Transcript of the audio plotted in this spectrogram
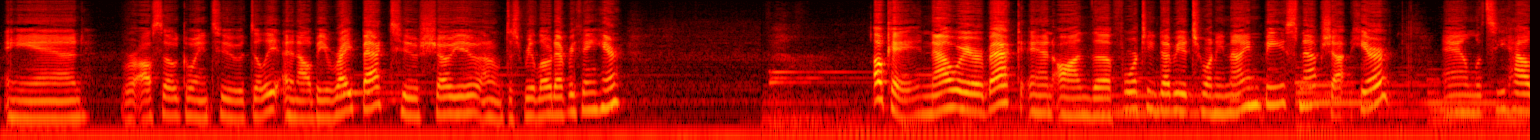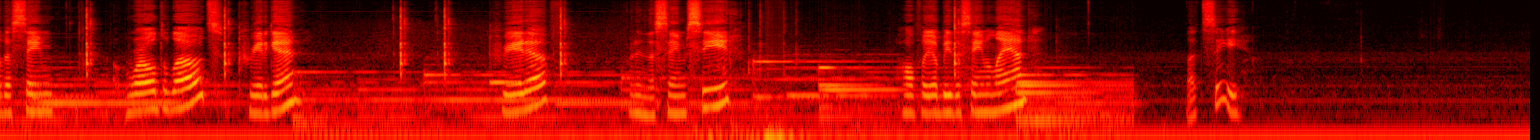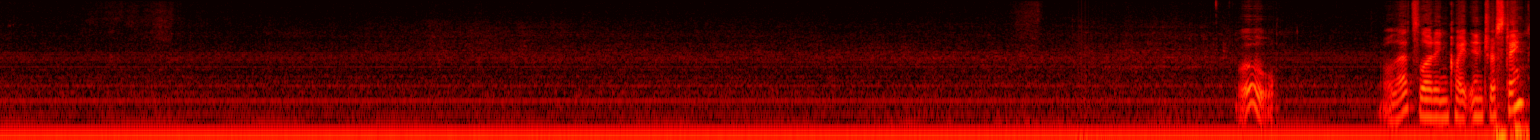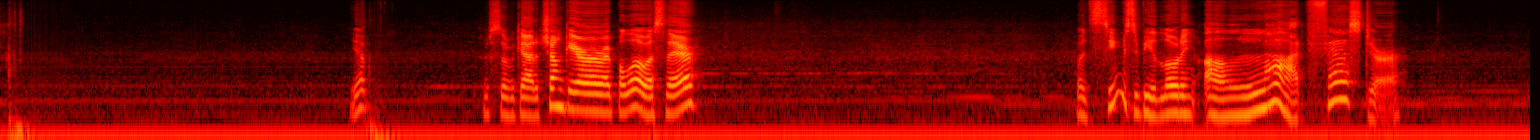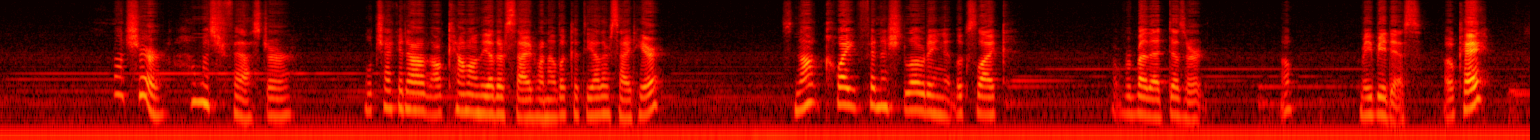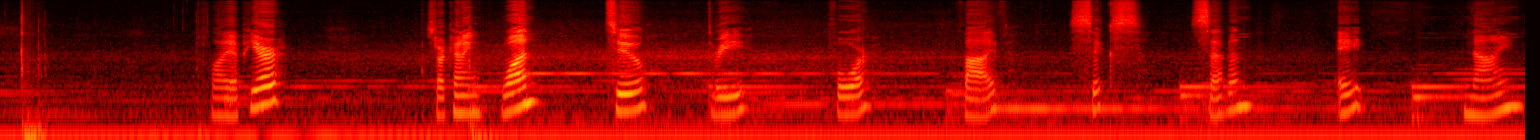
And we're also going to delete and I'll be right back to show you I'll just reload everything here. Okay now we're back and on the 14W29B snapshot here. And let's see how the same world loads. Create again. Creative. Put in the same seed. Hopefully it'll be the same land. Let's see Ooh. Well, that's loading quite interesting. Yep. So we got a chunk error right below us there. But it seems to be loading a lot faster. Not sure. How much faster? We'll check it out. I'll count on the other side when I look at the other side here. It's not quite finished loading, it looks like. Over by that desert. Oh, maybe it is. Okay. Fly up here. Start counting. One, two, three, four, five, six, seven, eight, nine,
